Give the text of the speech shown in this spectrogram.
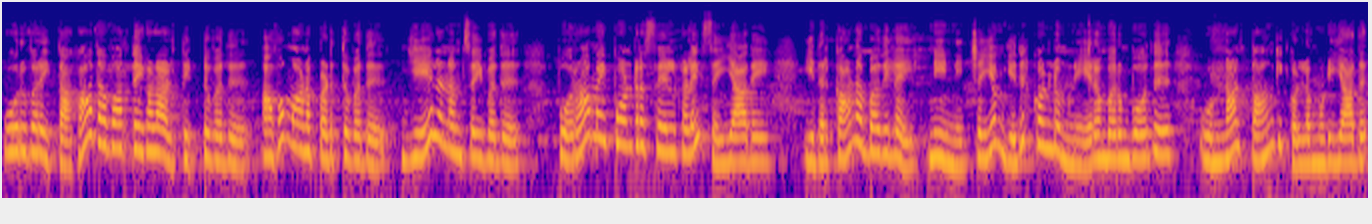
ஒருவரை தகாத வார்த்தைகளால் திட்டுவது அவமானப்படுத்துவது ஏளனம் செய்வது பொறாமை போன்ற செயல்களை செய்யாதே. இதற்கான பதிலை நீ நிச்சயம் எதிர்கொள்ளும் நேரம் வரும்போது உன்னால் தாங்கிக் கொள்ள முடியாது.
